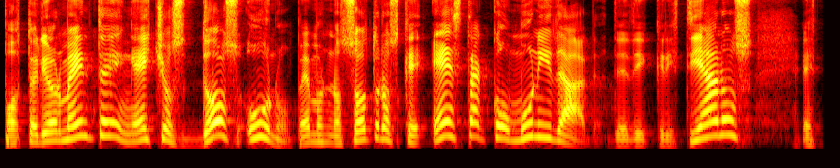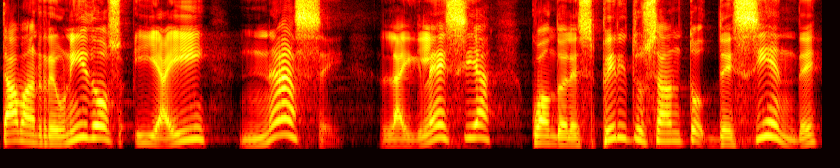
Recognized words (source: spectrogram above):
Posteriormente, en Hechos 2.1, vemos nosotros que esta comunidad de cristianos estaban reunidos y ahí nace la iglesia cuando el Espíritu Santo desciende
